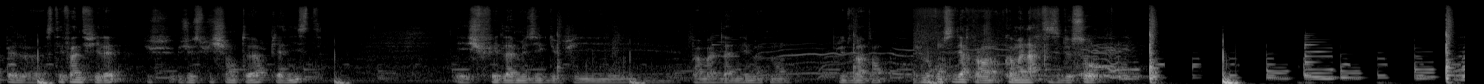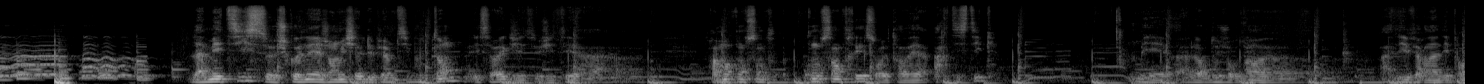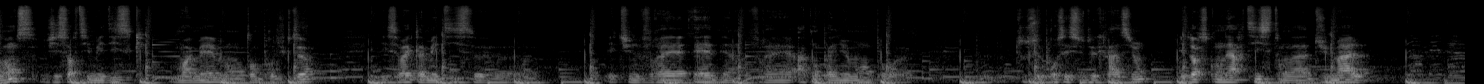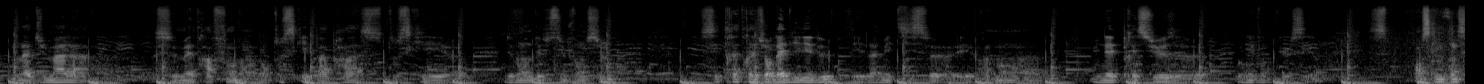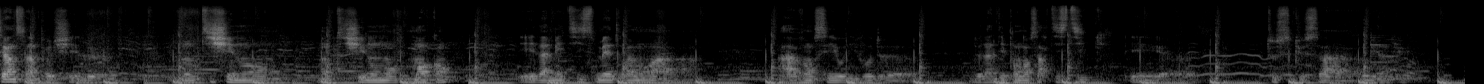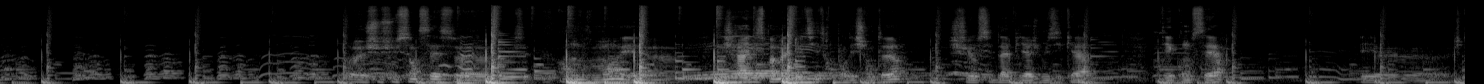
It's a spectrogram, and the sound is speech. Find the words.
m'appelle euh, Stéphane Filet, je suis chanteur, pianiste et je fais de la musique depuis pas mal d'années maintenant, plus de 20 ans. Je me considère comme un, artiste de soul. La métisse, je connais Jean-Michel depuis un petit bout de temps et c'est vrai que j'étais vraiment concentré sur le travail artistique. Mais à l'heure d'aujourd'hui, euh, aller vers l'indépendance, j'ai sorti mes disques moi-même en tant que producteur. Et c'est vrai que la métisse euh, est une vraie aide et un vrai accompagnement pour euh, tout ce processus de création. Et lorsqu'on est artiste, on a du mal, on a du mal à se mettre à fond dans, tout ce qui est paperasse, tout ce qui est demande de subvention. C'est très très dur d'allier les deux et la métisse est vraiment une aide précieuse au niveau que c'est. En ce qui me concerne, c'est un peu mon petit chaînon, mon petit manquant. Et la métisse m'aide vraiment à, avancer au niveau de, l'indépendance artistique et euh, tout ce que ça a bien vu. Euh, je suis sans cesse euh, en mouvement et je réalise pas mal de titres pour des chanteurs. Je fais aussi de l'habillage musical, des concerts et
